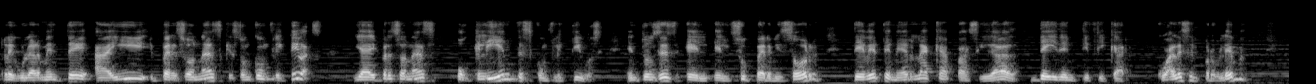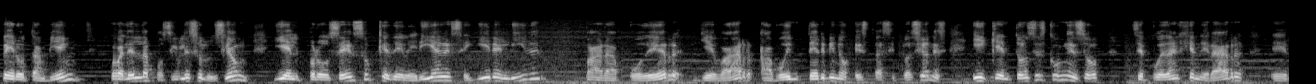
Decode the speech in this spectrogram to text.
regularmente hay personas que son conflictivas y hay personas o clientes conflictivos. Entonces, el, el supervisor debe tener la capacidad de identificar cuál es el problema, pero también cuál es la posible solución y el proceso que debería de seguir el líder para poder llevar a buen término estas situaciones. Y que entonces con eso se puedan generar eh,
